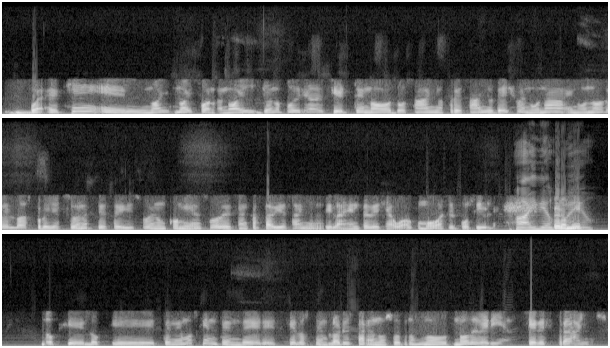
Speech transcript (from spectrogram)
Bueno, es que el, no hay no hay forma, no hay, yo no podría decirte no dos años, tres años. De hecho, en una en una de las proyecciones que se hizo en un comienzo decían que hasta diez años y la gente decía, wow, cómo va a ser posible. Ay, Dios mío. lo que lo que tenemos que entender es que los temblores para nosotros no no deberían ser extraños.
